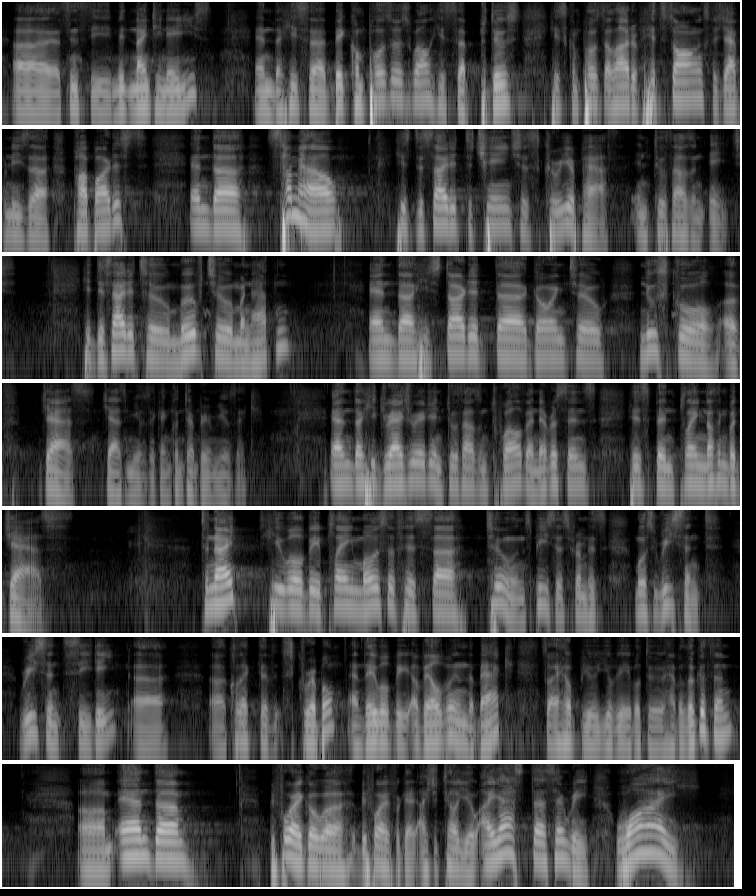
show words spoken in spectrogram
uh, since the mid 1980s. And uh, he's a big composer as well. He's uh, produced, he's composed a lot of hit songs for Japanese pop artists. And somehow, he's decided to change his career path in 2008 he decided to move to Manhattan, and uh, he started uh, going to New School of Jazz, jazz music and contemporary music. And uh, he graduated in 2012, and ever since, he's been playing nothing but jazz. Tonight, he will be playing most of his uh, tunes, pieces from his most recent, recent CD, uh, uh, Collective Scribble, and they will be available in the back. So I hope you, you'll be able to have a look at them. Um, and um, before I go, uh, before I forget, I should tell you, I asked uh, Senri why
